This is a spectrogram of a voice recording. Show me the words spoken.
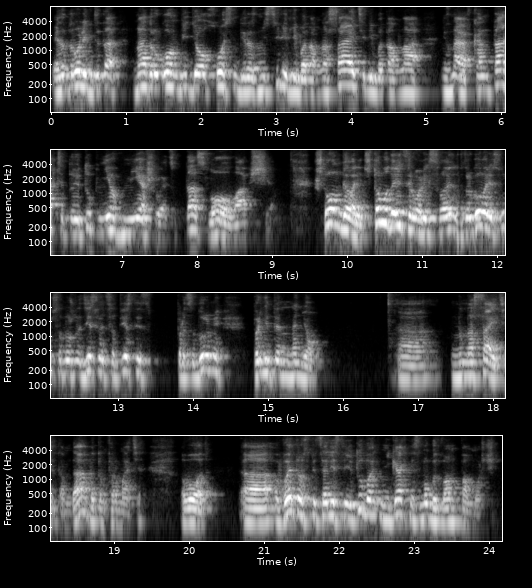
этот ролик где-то на другом видеохостинге разместили, либо там на сайте, либо там на, не знаю, ВКонтакте, то YouTube не вмешивается, да, слово вообще. Что он говорит? Чтобы удалить ролик с, с другого ресурса, нужно действовать в соответствии с процедурами, принятыми на нем, а, на, сайте там, да, в этом формате. Вот. А, в этом специалисты YouTube никак не смогут вам помочь.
